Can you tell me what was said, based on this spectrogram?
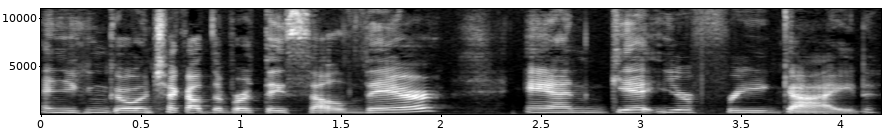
And you can go and check out the birthday sale there and get your free guide.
